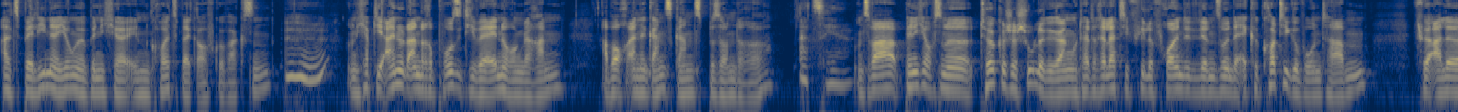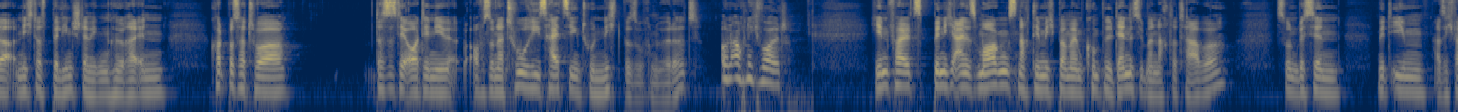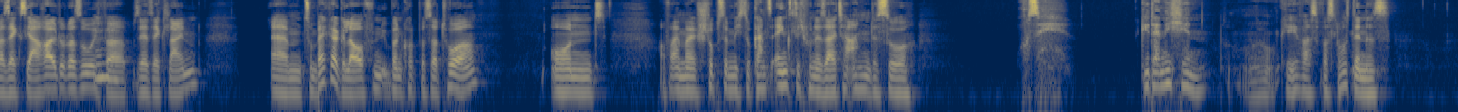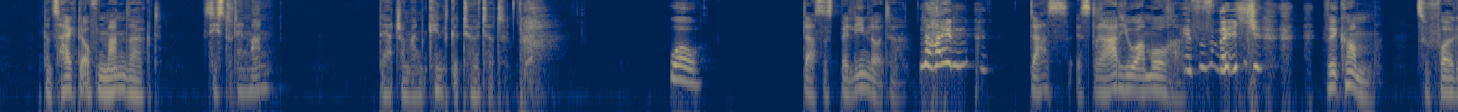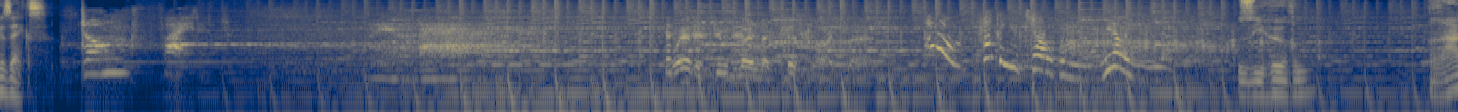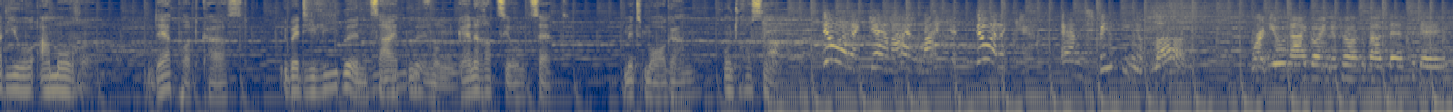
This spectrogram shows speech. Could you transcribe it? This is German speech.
Als Berliner Junge bin ich ja in Kreuzberg aufgewachsen. Und ich habe die ein oder andere positive Erinnerung daran, aber auch eine ganz, ganz besondere. Erzähl. Und zwar bin ich auf so eine türkische Schule gegangen und hatte relativ viele Freunde, die dann so in der Ecke Kotti gewohnt haben. Für alle nicht aus Berlin-stämmigen HörerInnen. Cottbusser Tor, das ist der Ort, den ihr auf so einer Touris-Sightseeing-Tour nicht besuchen würdet. Und auch nicht wollt. Jedenfalls bin ich eines Morgens, nachdem ich bei meinem Kumpel Dennis übernachtet habe, so ein bisschen mit ihm, also ich war sechs Jahre alt oder so, ich war sehr, sehr klein, ähm, zum Bäcker gelaufen über ein Cottbusser Tor und auf einmal stupst er mich so ganz ängstlich von der Seite an und ist so, José, geh da nicht hin. Okay, was, was los, Dennis? Dann zeigt er auf einen Mann, sagt, siehst du den Mann? Der hat schon mal ein Kind getötet. Wow. Das ist Berlin, Leute. Nein, Das ist Radio Amore. ist es nicht. Willkommen zu Folge 6. Don't fight Where did you learn to kiss like that? Oh, how can you tell when you're really in love? Sie hören Radio Amore, der Podcast über die Liebe in Zeiten von Generation Z mit Morgan und José. Do it again. I like it. Do it again. And speaking of love, weren't you and I going to talk about that today?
